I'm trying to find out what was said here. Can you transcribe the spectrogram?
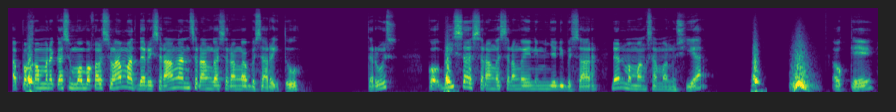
Apakah mereka semua bakal selamat dari serangan serangga-serangga besar itu? Terus, Kok bisa serangga-serangga ini menjadi besar dan memangsa manusia? Oke,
